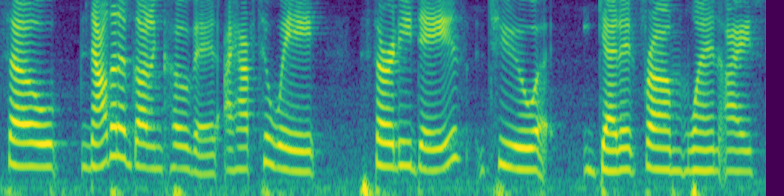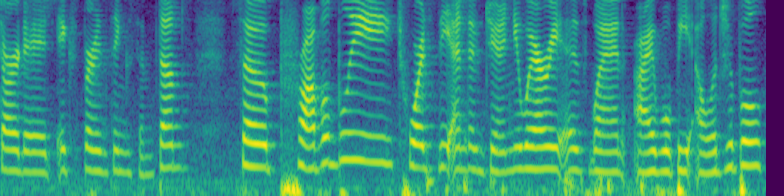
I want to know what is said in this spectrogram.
So now that I've gotten COVID, I have to wait 30 days to get it from when I started experiencing symptoms. So, probably towards the end of January is when I will be eligible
